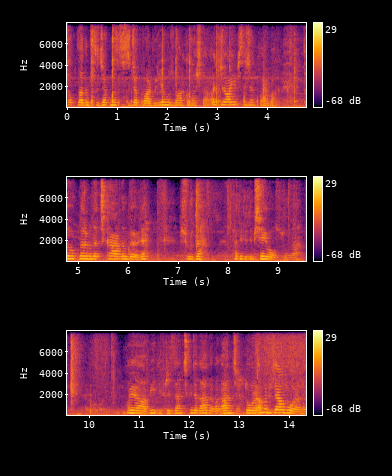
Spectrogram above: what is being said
Topladım. Sıcak nasıl sıcak var biliyor musunuz arkadaşlar? Acayip sıcak var bak. Tavuklarımı da çıkardım böyle. Şurada. Hadi dedim şey olsunlar Bayağı bir difrizden çıkınca daha da bak anca doğru. Ama güzel doğranır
